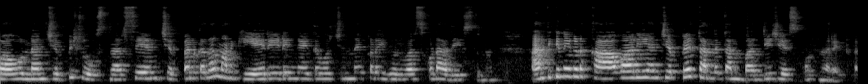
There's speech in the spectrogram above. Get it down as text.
బాగుండని చెప్పి చూస్తున్నారు. సేమ్ చెప్పాను కదా మనకి ఏ రీడింగ్ అయితే వచ్చిందో ఇక్కడ యూనివర్స్ కూడా అదే ఇస్తున్నారు. అందుకని ఇక్కడ కావాలి అని చెప్పే తనని తను బందీ చేసుకుంటున్నారు ఇక్కడ.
